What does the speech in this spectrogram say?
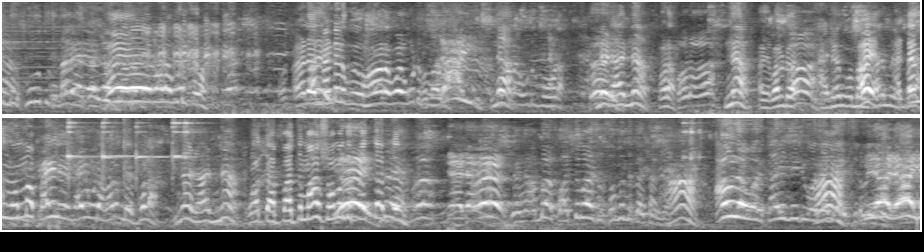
இந்த சூத்துக்கு தான் கேட்காது. ஏய் வாடா ஊடி போ அட மெண்டலுக்கு வாடா. ஊடி போ வாடா என்ன? ஊடி போ வாடா என்னடா, என்ன? வாடா. என்ன? ஐய் வாடா அடங்கும்மா, ஏய் கருமல. அடங்க அம்மா பையில கை விட வரண்டே போடா. என்னடா, என்ன? ஒத்த பத்து மாசம் சுமந்து பெத்தறது எங்க அம்மா பத்து மாசம் சுமந்து ஆ. அவள ஒரு கை நீட்டி ஒரு அடிச்சிருவீங்க.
